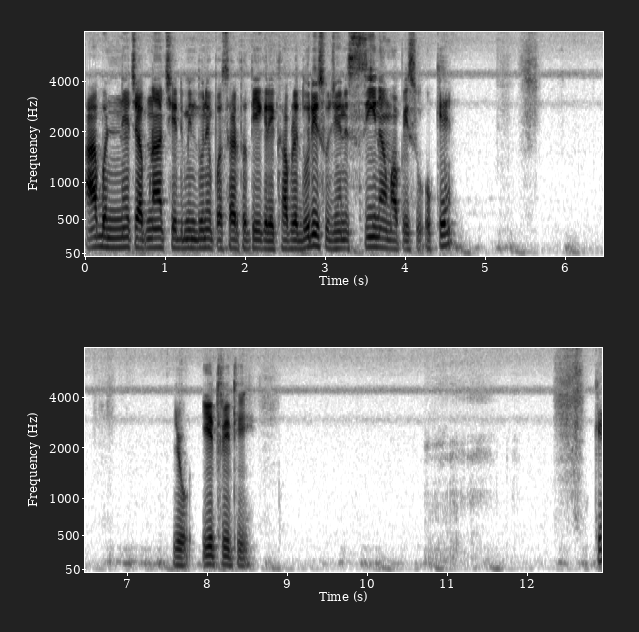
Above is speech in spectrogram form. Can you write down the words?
આ બંને ચાપના છેદબિંદુને પસાર થતી એક રેખા આપણે દોરીશું, જેને સી નામ આપીશું. ઓકે જો એ થ્રીથી ઓકે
